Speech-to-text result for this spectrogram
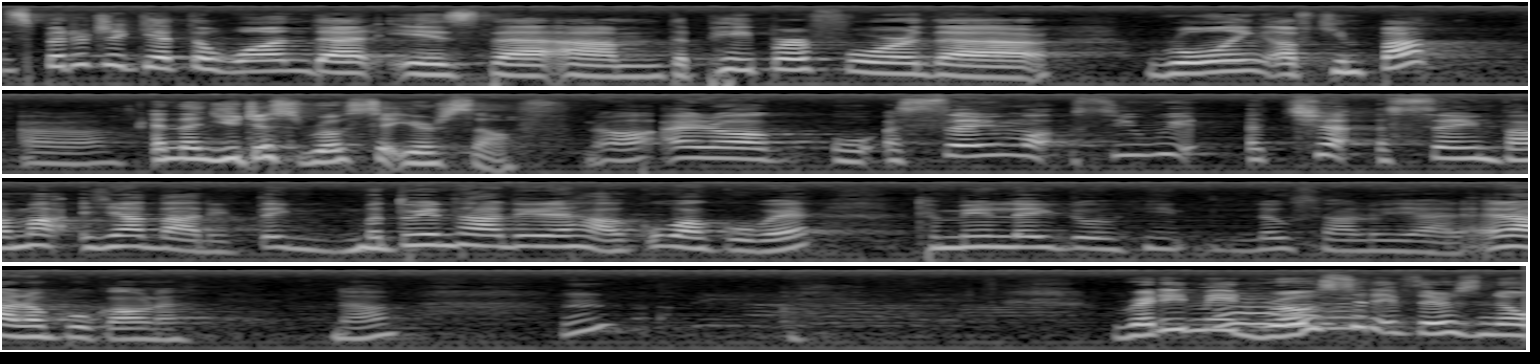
It's better to get the one that is the, um, the paper for the rolling of kimbap. အဲ့တော့ And then you just roast it yourself. နော်အဲ့တော့ဟိုအစိမ်းပေါ့စီဝီအချက်အစိမ်းဘာမှအရသာတွေတိတ်မသွင်းထားသေးတဲ့ဟာကိုယ့်ဘာကိုယ်ပဲထမင်းလိတ်တို့ဟင်းလှုပ်စားလို့ရတယ်အဲ့ဒါတော့ပိုကောင်းတယ်နော် Ready made roasted, if there's no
